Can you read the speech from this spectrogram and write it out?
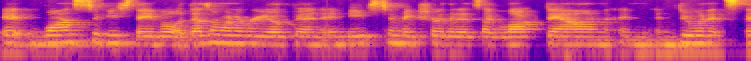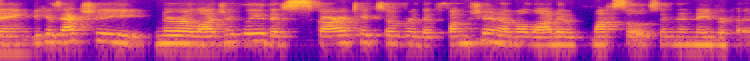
It wants to be stable. It doesn't want to reopen. It needs to make sure that it's like locked down and, and doing its thing because actually, neurologically, the scar takes over the function of a lot of muscles in the neighborhood.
